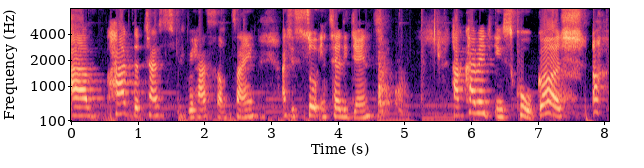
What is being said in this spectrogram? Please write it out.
i've had the chance to speak with her sometime and she's so intelligent. Her courage in school. Gosh. Oh,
